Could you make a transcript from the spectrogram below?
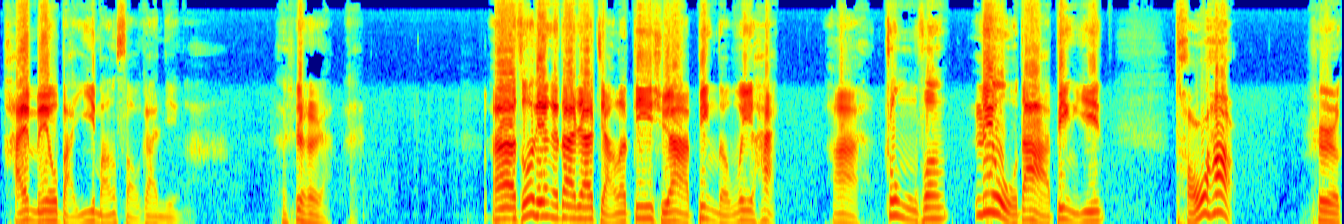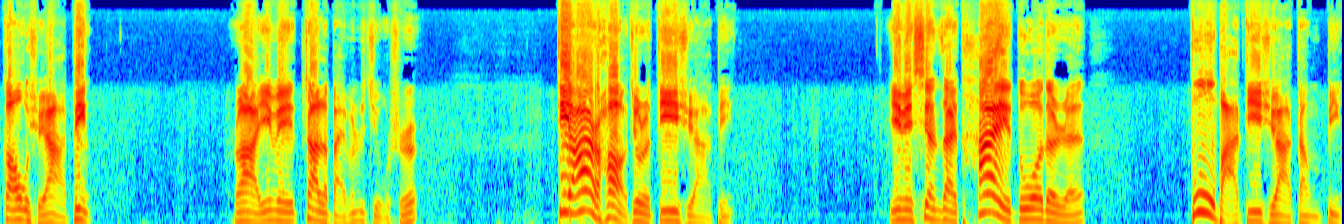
还没有把一盲扫干净啊，是不是？哎，啊，昨天给大家讲了低血压病的危害，啊，中风六大病因，头号是高血压病，是吧？因为占了百分之九十。第二号就是低血压病，因为现在太多的人不把低血压当病。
